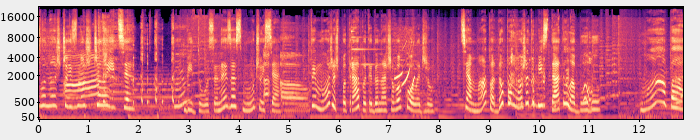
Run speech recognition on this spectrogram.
Вона ще й знущається. Бідосе, не засмучуйся. Ти можеш потрапити до нашого коледжу. Ця мапа допоможе тобі стати лабубу. Мапа.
